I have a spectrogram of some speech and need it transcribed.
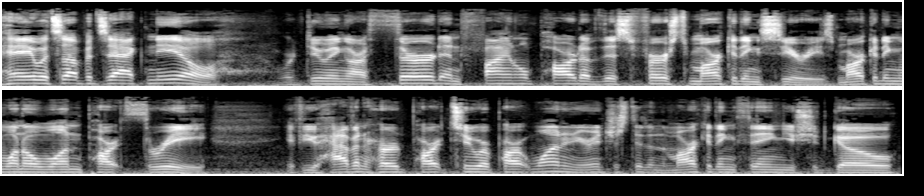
Hey, what's up? It's Zach Neil. We're doing our third and final part of this first marketing series, Marketing 101 Part 3. If you haven't heard Part 2 or Part 1 and you're interested in the marketing thing, you should go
